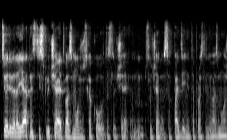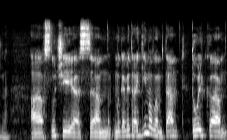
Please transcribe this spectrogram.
теория вероятности исключает возможность какого-то случайного совпадения. Это просто просто невозможно. А в случае с Магомед Рагимовым там только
